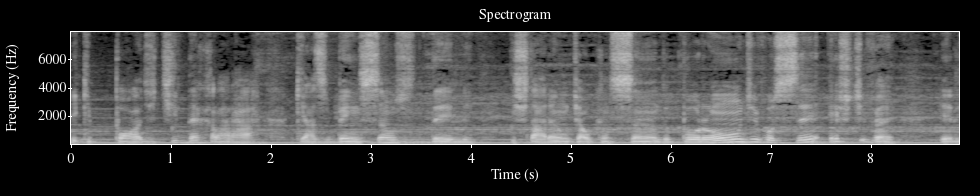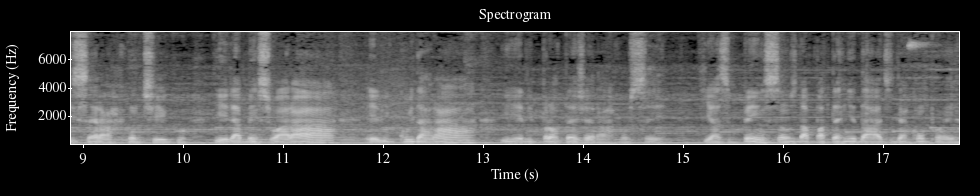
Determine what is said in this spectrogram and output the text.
e que pode te declarar que as bênçãos dele estarão te alcançando por onde você estiver. Ele será contigo e ele abençoará ele cuidará e Ele protegerá você. Que as bênçãos da paternidade lhe acompanhem.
